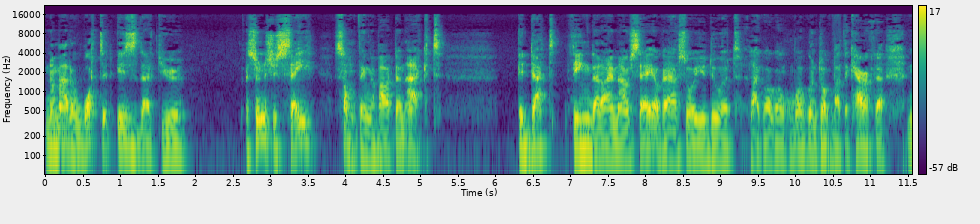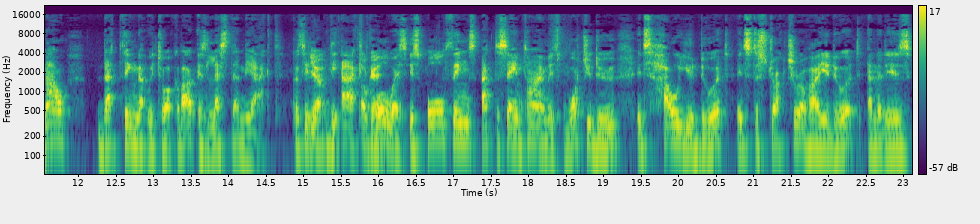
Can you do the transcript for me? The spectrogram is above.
no matter what it is that you as soon as you say something about an act, it, that thing that I now say, okay, I saw you do it, like we're going, we're going to talk about the character. Now, that thing that we talk about is less than the act. Because Yeah. the act Okay. always is all things at the same time. It's what you do, it's how you do it, it's the structure of how you do it, and it is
